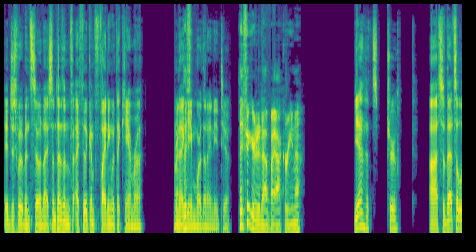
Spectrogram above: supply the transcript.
it just would have been so nice. Sometimes I'm, I feel like I'm fighting with the camera in Right. that They- game more than I need to. They figured it out by Ocarina. Yeah, that's true. Uh, so that's a,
